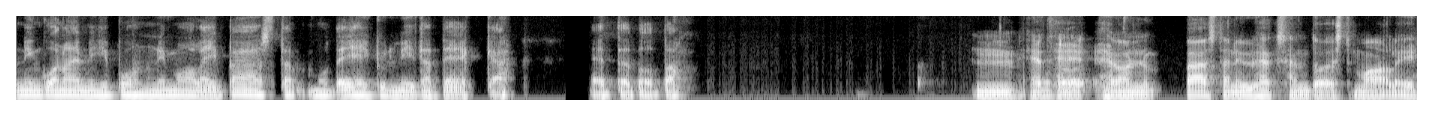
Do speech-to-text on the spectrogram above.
niin kuin on aiemminkin puhunut, niin maaleja päästä, mutta ei kyllä niitä teekään. Että tota, mm, et he, he, on päästänyt 19 maalia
